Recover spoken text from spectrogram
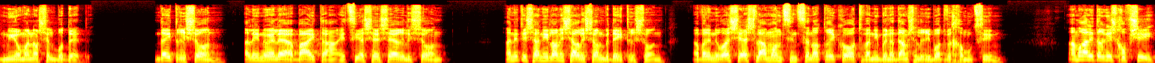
מיומנו של בודד, דייט ראשון, עלינו אליה הביתה, הציע שאשאר לישון. עניתי שאני לא נשאר לישון בדייט ראשון, אבל אני רואה שיש לה המון צנצנות ריקות ואני בן אדם של ריבות וחמוצים. אמרה לי תרגיש חופשי.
